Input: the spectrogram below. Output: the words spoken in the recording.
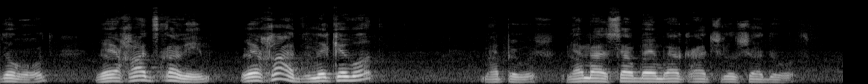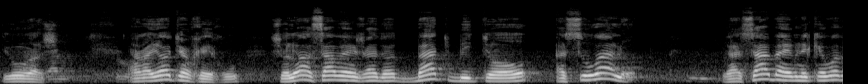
דורות ואחד זכרים ואחד נקבות. מה הפירוש? למה אסר בהם רק עד שלושה דורות? תראו רש"י. עריות יוכיחו שלא עשה בהם שדות, בת ביתו אסורה לו. ועשה בהם נקבות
